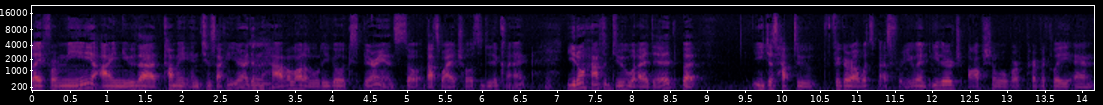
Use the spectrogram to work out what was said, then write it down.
Like for me, I knew that coming into second year, I didn't mm. have a lot of legal experience, so that's why I chose to do the clinic. You don't have to do what I did, but you just have to figure out what's best for you, and either option will work perfectly. And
